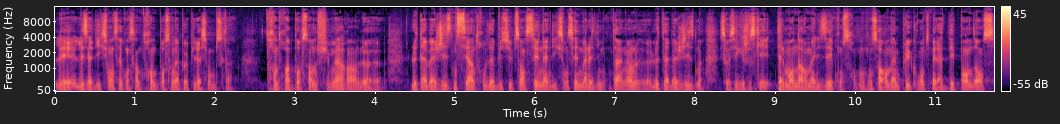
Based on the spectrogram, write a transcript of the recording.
les, les addictions, ça concerne 30% de la population, parce que 33% de fumeurs. Hein, le, le, tabagisme, c'est un trouble d'abus de substance, c'est une addiction, c'est une maladie mentale. Hein, le, le, tabagisme, c'est aussi quelque chose qui est tellement normalisé qu'on s'en rend même plus compte, mais la dépendance,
